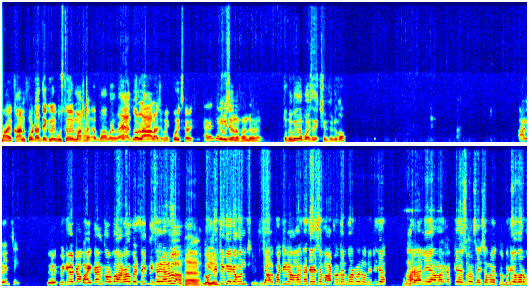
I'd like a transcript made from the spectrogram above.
মা কানকোটা দেখলেই বুঝতে হবে মাছটা বাবারে একদম লাল আছে ভাই পরিষ্কার আছে এই বিষয়ে কোনো সন্দেহ নাই। তো ঢুকে তো পয়সা দিচ্ছেন তো ঢুকো। আমি এই ভিডিওটা করব আরও বেশি কিসে জানো? হ্যাঁ। নদী থেকে যখন জাল পাটিরা আমার কাছে এসে মাছ ওজন করবে নদী থেকে ভাড়া নিয়ে আমার কাছে আসবে সেই সময় একটু ভিডিও করব।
